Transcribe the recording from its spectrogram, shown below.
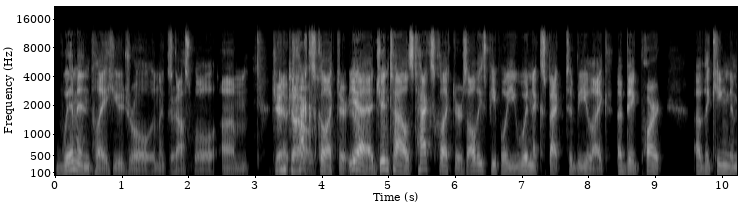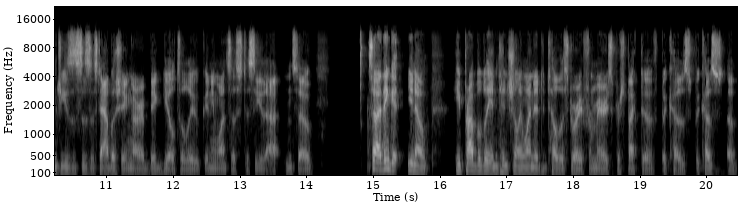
women play a huge role in Luke's yep. gospel. Um, Gentiles, you know, tax collector, yeah. yeah, Gentiles, tax collectors, all these people you wouldn't expect to be like a big part of the kingdom Jesus is establishing are a big deal to Luke, and he wants us to see that. And so, so I think it, you know, he probably intentionally wanted to tell the story from Mary's perspective because because of,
